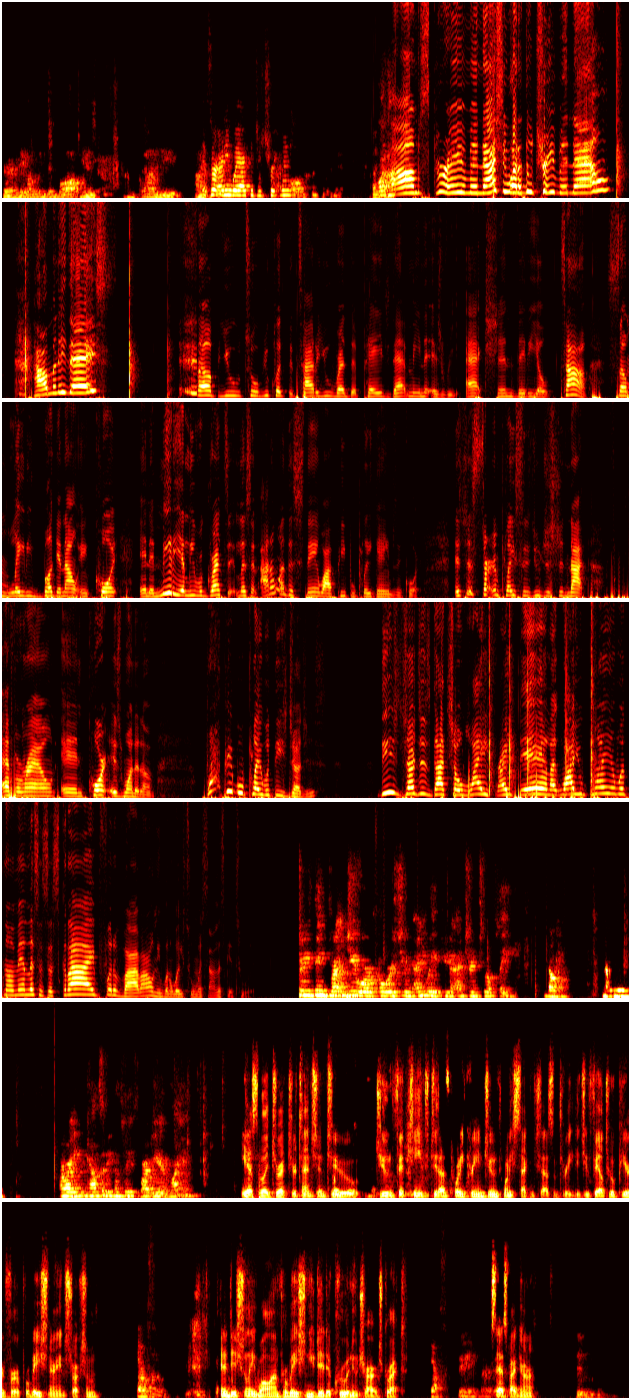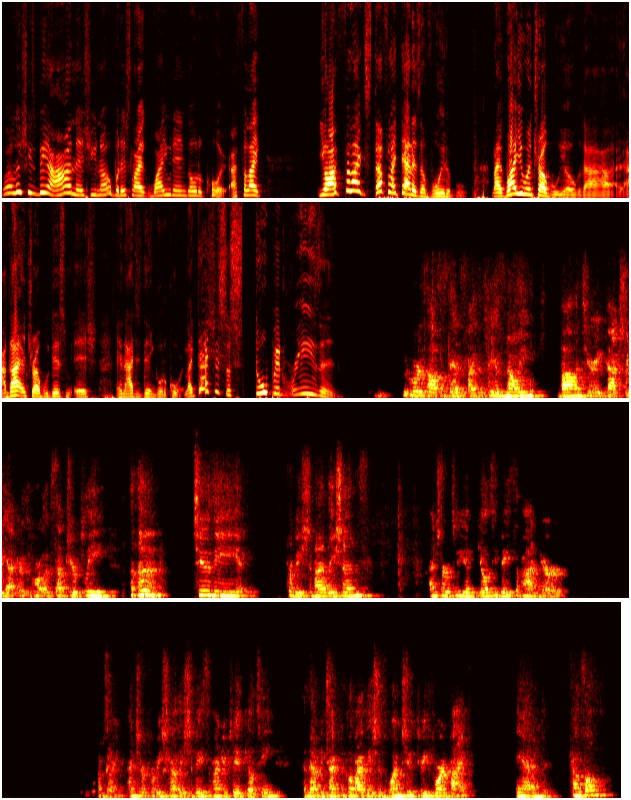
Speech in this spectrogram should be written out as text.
They only been walking. I'm telling. Is there any way I could do treatment? I'm screaming now. She want to do treatment now. How many days? What up, YouTube? You click the title, you read the page. That mean it is reaction video time. Some lady bugging out in court and immediately regrets it. Listen, I don't understand why people play games in court. It's just certain places you just should not f around, and court is one of them. Why people play with these judges? These judges got your life right there. Like, why you playing with them, man? Listen, subscribe for the vibe. I don't even want to waste too much time. Let's get to it. anything threatened you or coerced you in any way for you to enter into a plea? No. no. All right, Counsel, you can please pardon your client. Yes, I'd like to direct your attention to June fifteenth, two thousand twenty-three and June twenty-second, two thousand three. Did you fail to appear for a probationary instruction? Yes. And additionally, while on probation, you did accrue a new charge, correct? Yes. Satisfied, Your Honor. Well, at least she's being honest, you know. But it's like, why you didn't go to court? I feel like, yo, I feel like stuff like that is avoidable. Like, why you in trouble, yo? Because I, I I got in trouble this ish, and I just didn't go to court. Like that's just a stupid reason. The court is also satisfied the plea is knowing, voluntary, factually accurate. The court will accept your plea to the probation violations. Enter a plea of guilty based upon your I'm sorry, enter a probation violation based upon your plea of guilty, and that'll be technical violations one, two, three, four, and five. And counsel,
